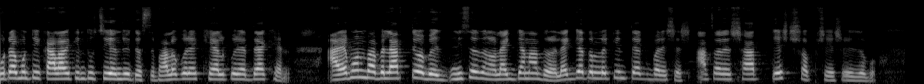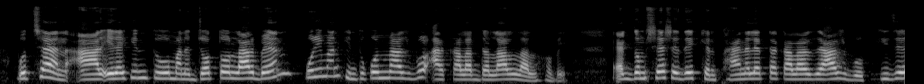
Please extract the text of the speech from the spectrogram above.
মোটামুটি কালার কিন্তু চেঞ্জ হইতেছে, ভালো করে খেয়াল করে দেখেন। আর এমন ভাবে লাড়তে হবে, নিচে যেন লাগিয়া না ধরে। লাগিয়া ধরলে কিন্তু একবারে শেষ, আচারের স্বাদ টেস্ট সব শেষ হয়ে যাব। বুঝছেন? আর এরা কিন্তু মানে যত লাড়বেন, পরিমাণ কিন্তু কমে আসব আর কালারটা লাল লাল হবে। একদম শেষে দেখেন ফাইনাল একটা কালার যে আসব, কি যে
